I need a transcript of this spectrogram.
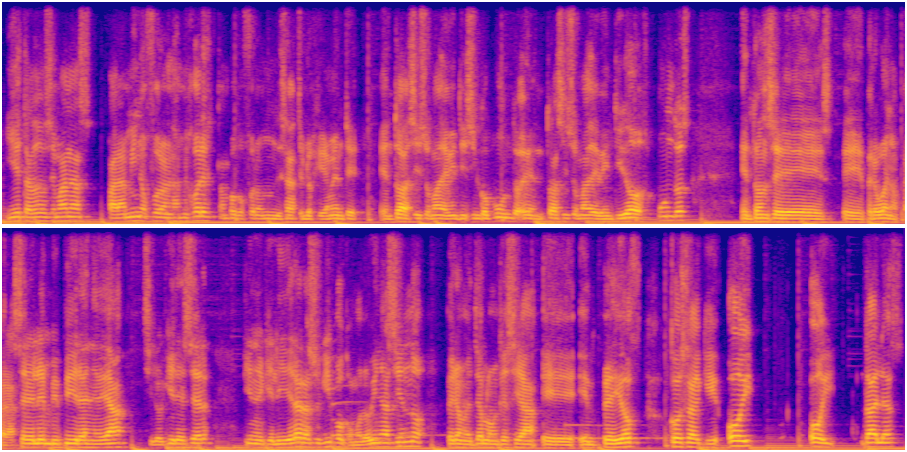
Y estas dos semanas para mí no fueron las mejores, tampoco fueron un desastre, lógicamente. En todas hizo más de 25 puntos, en todas hizo más de 22 puntos. Entonces, eh, pero bueno, para ser el MVP de la NBA, si lo quiere ser, tiene que liderar a su equipo como lo viene haciendo, pero meterlo aunque sea eh, en playoff, cosa que hoy, hoy Dallas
